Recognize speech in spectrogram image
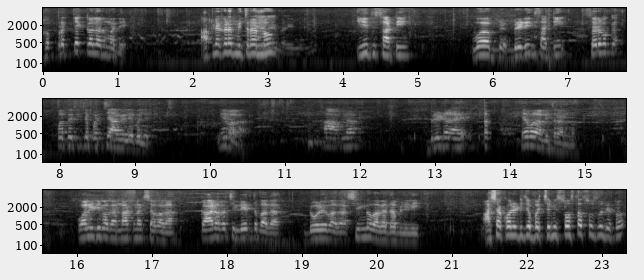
ह- प्रत्येक कलरमध्ये. आपल्याकडे मित्रांनो ईदसाठी व ब्रिडिंगसाठी सर्व क- पद्धतीचे बच्चे अवेलेबल आहेत. हे बघा. हा आपला ब्रीडर आहे. हे बघा मित्रांनो. क्वालिटी बघा नाकनक्षा बघा. कानाची लेंथ बघा. डोळे बघा. शिंग बघा दबलेली. अशा क्वालिटीचे बच्चे मी स्वस्तात स्वस्त देतो.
